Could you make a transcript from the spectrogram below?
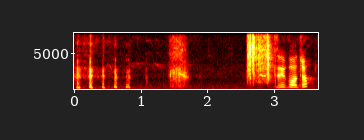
찍어줘?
